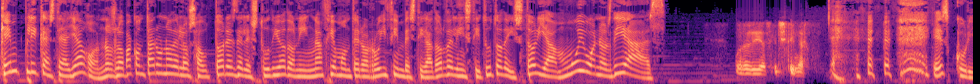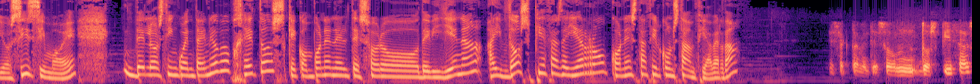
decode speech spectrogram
¿Qué implica este hallazgo? Nos lo va a contar uno de los autores del estudio, don Ignacio Montero Ruiz, investigador del Instituto de Historia. Muy buenos días. Buenos días, Cristina. es curiosísimo, ¿eh? De los 59 objetos que componen el tesoro de Villena, hay dos piezas de hierro con esta circunstancia, ¿verdad? Exactamente, son dos piezas,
